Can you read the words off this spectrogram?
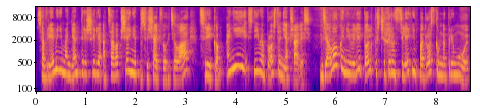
со временем агенты решили отца вообще не посвящать в их дела с Риком. Они с ними просто не общались. Диалог они вели только с 14-летним подростком напрямую.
